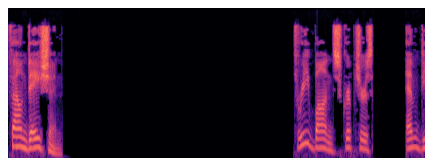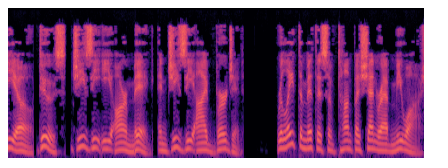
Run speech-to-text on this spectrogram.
Foundation. Three Bon scriptures MDO Deuce, GZER MIG, and GZI Burjid relate the mythos of Tanpa Shenrab Miwash.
